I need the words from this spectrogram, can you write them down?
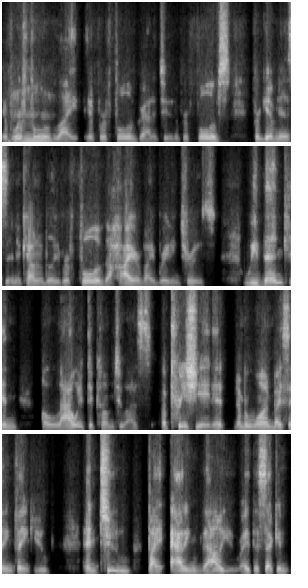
If we're mm-hmm. full of light, if we're full of gratitude, if we're full of forgiveness and accountability, if we're full of the higher vibrating truths, we then can allow it to come to us, appreciate it, number one, by saying thank you, and two, by adding value, right? The second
